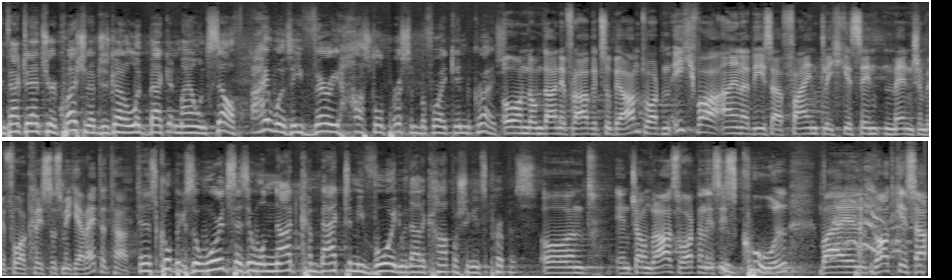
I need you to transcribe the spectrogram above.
In fact, to answer your question, I've just got to look back at my own self. I was a very hostile person before I came to Christ. Und um deine Frage zu beantworten, ich war einer dieser feindlich gesinnten Menschen, bevor Christus mich errettet hat. And it's cool because the word says it will not come back to me void without accomplishing its purpose. Und in John Glass Worten, es ist cool, weil Gott gesagt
